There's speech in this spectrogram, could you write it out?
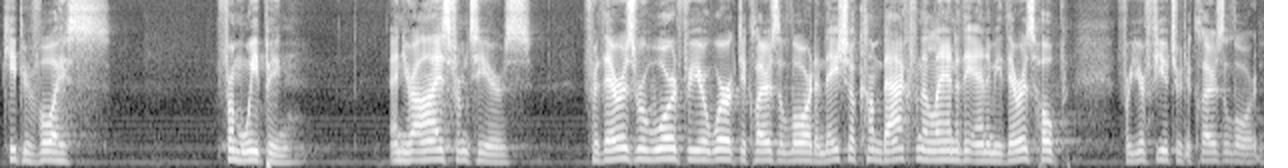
keep your voice from weeping and your eyes from tears. For there is reward for your work, declares the Lord, and they shall come back from the land of the enemy. There is hope for your future, declares the Lord.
